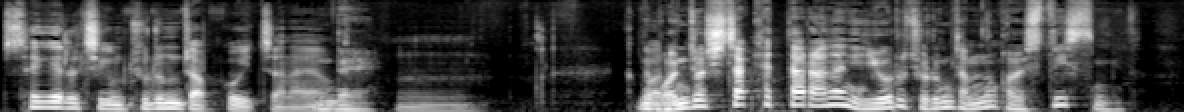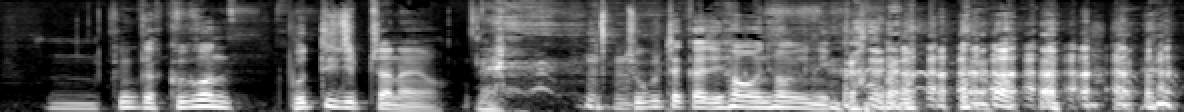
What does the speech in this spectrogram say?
세계를 지금 주름 잡고 있잖아요. 네. 음. 먼저 시작했다라는 이유로 주름 잡는 걸 수도 있습니다. 음, 그러니까 그건 못 뒤집잖아요. 네. 죽을 때까지 형은 형이니까.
